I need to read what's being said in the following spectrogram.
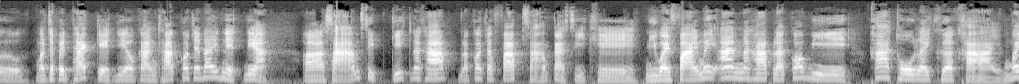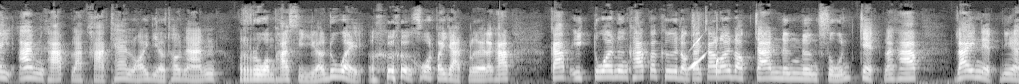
อ มันจะเป็นแพ็กเกจเดียวกันครับ ก็จะได้เน็ตเนี่ย 30 กิกนะครับ แล้วก็จะฟับ 384K มี Wi-Fi ไม่อั้นนะครับ แล้วก็มีค่าโทรในเครือข่ายไม่อั้นครับ ราคาแค่ร้อยเดียวเท่านั้น รวมภาษีแล้วด้วย โคตรประหยัดเลยนะครับ กับอีกตัวหนึ่งครับ ก็คือดอกจัน900ดอกจัน1107นะครับ ได้เน็ตเนี่ย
